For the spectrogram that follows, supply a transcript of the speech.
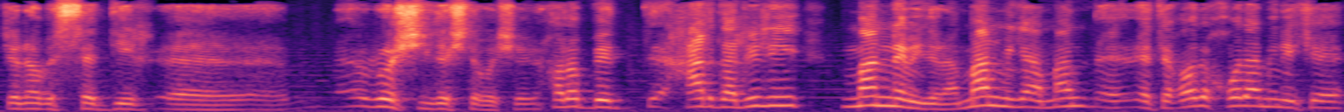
جناب صدیق رشدی داشته باشه. حالا به هر دلیلی من نمی‌دونم. من میگم من اعتقاد خودم اینه که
